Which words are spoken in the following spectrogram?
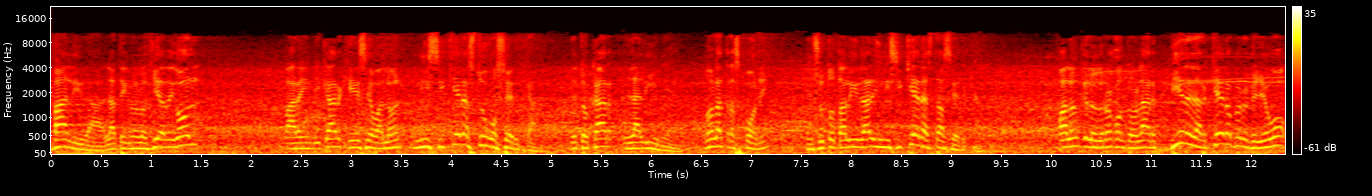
válida. La tecnología de gol para indicar que ese balón ni siquiera estuvo cerca de tocar la línea. No la transpone en su totalidad y ni siquiera está cerca. Balón que logró controlar bien el arquero, pero que llevó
